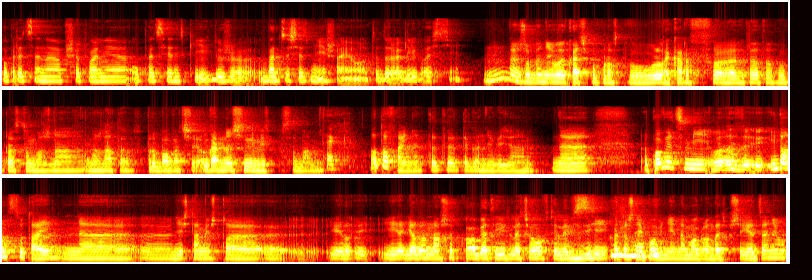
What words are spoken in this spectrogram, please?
po pracy na przeponie u pacjentki dużo, bardzo się zmniejszają te dolegliwości. Mhm, żeby nie łykać po prostu lekarstw, to, to po prostu można, można to spróbować ogarnąć innymi sposobami. Tak. No to fajne, te, te, tego nie wiedziałem. E, Powiedz mi, idąc tutaj, e, e, gdzieś tam jeszcze e, jadłem na szybko obiad i leciało w telewizji, chociaż nie powinienem oglądać przy jedzeniu,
